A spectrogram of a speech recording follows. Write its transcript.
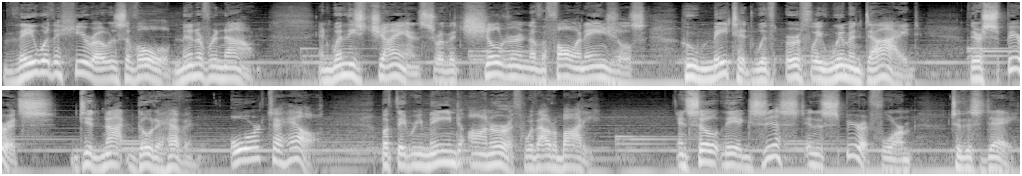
They were the heroes of old, men of renown. And when these giants, or the children of the fallen angels, who mated with earthly women, died, their spirits did not go to heaven or to hell, but they remained on earth without a body. And so they exist in the spirit form to this day.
